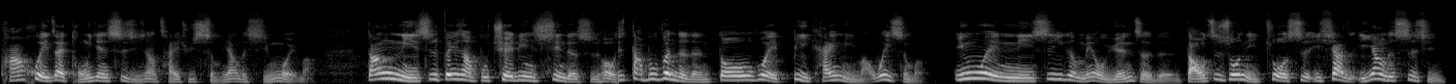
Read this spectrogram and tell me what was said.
他会在同一件事情上采取什么样的行为嘛。当你是非常不确定性的时候，其实大部分的人都会避开你嘛。为什么？因为你是一个没有原则的人，导致说你做事一下子一样的事情。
